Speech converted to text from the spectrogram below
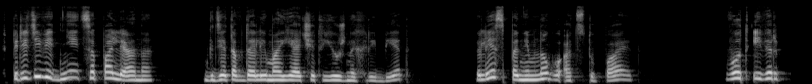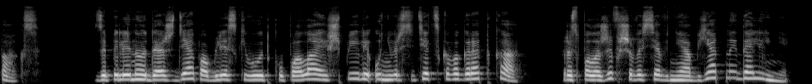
Впереди виднеется поляна, где-то вдали маячит южный хребет, лес понемногу отступает. Вот и Верпакс. За пеленой дождя поблескивают купола и шпили университетского городка, расположившегося в необъятной долине.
